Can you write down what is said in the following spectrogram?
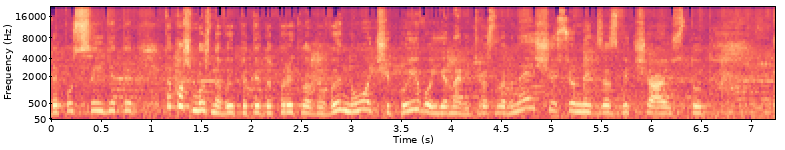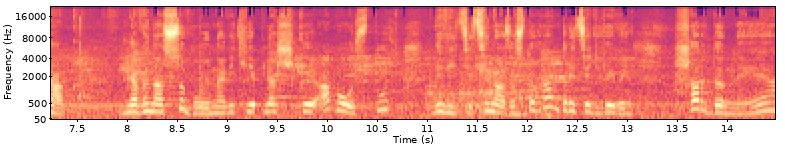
де посидіти. Також можна випити, до прикладу, вино чи пиво, є навіть розливне щось у них зазвичай тут. Так, для вина з собою навіть є пляшки. Або ось тут, дивіться, ціна за 100 грам 30 гривень. Шардоне,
